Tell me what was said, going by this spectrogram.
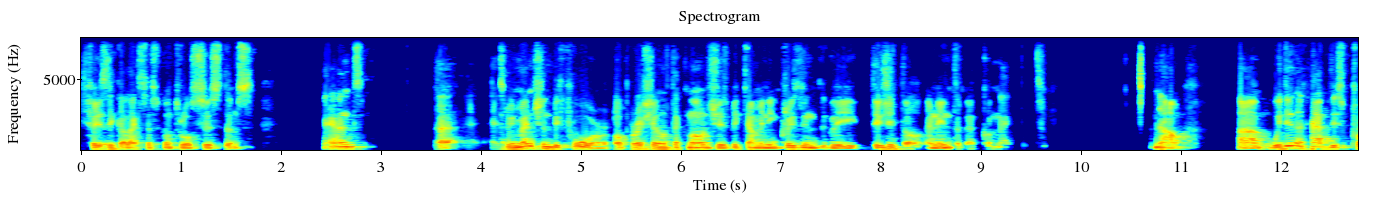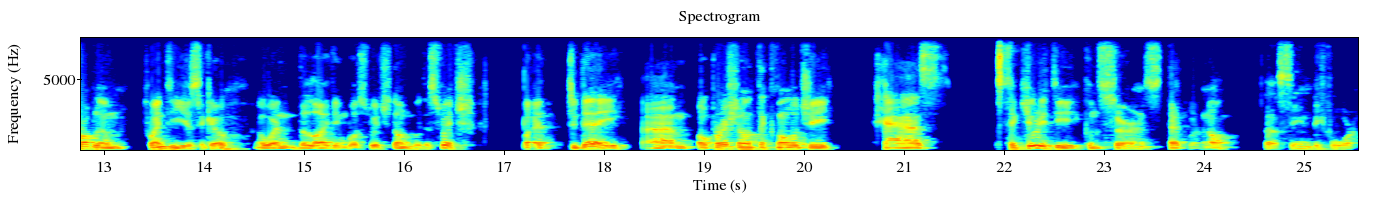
physical access control systems. And uh, as we mentioned before, operational technology is becoming increasingly digital and internet connected. Now, um, we didn't have this problem 20 years ago when the lighting was switched on with a switch. But today, um, operational technology has security concerns that were not uh, seen before.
